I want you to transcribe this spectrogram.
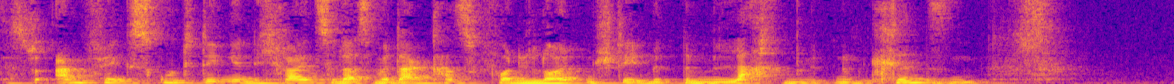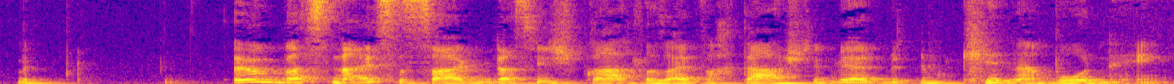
Dass du anfängst, gute Dinge in dich reinzulassen, weil dann kannst du vor den Leuten stehen mit einem Lachen, mit einem Grinsen, mit irgendwas Nices sagen, dass sie sprachlos einfach dastehen werden, mit einem Kinn am Boden hängen.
